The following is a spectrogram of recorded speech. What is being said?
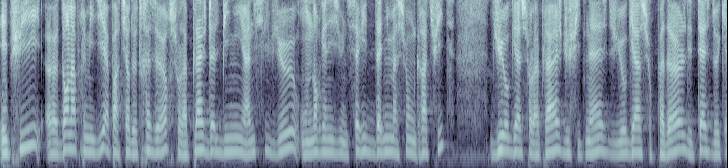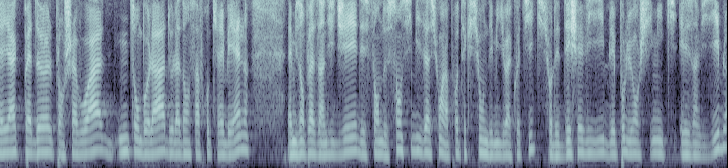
Et puis, euh, dans l'après-midi, à partir de 13h, sur la plage d'Albigny à Anne-Sylvieux, on organise une série d'animations gratuites, du yoga sur la plage, du fitness, du yoga sur paddle, des tests de kayak, paddle, planche à voile, une tombola, de la danse afro-caribéenne, la mise en place d'un DJ, des stands de sensibilisation à la protection des milieux aquatiques sur les déchets visibles, les polluants chimiques et les invisibles.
